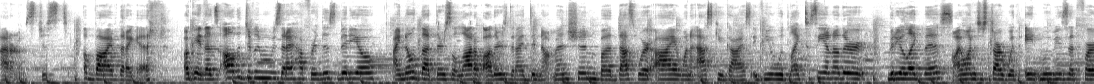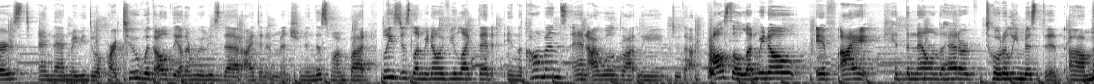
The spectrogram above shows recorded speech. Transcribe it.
I don't know, it's just a vibe that I get. Okay, that's all the Ghibli movies that I have for this video. I know that there's a lot of others that I did not mention, but that's where I want to ask you guys if you would like to see another video like this. I wanted to start with 8 movies at first and then maybe do a part 2 with all the other movies that I didn't mention in this one, but please just let me know if you liked it in the comments and I will gladly do that. Also, let me know if I hit the nail on the head or totally missed it. Um,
